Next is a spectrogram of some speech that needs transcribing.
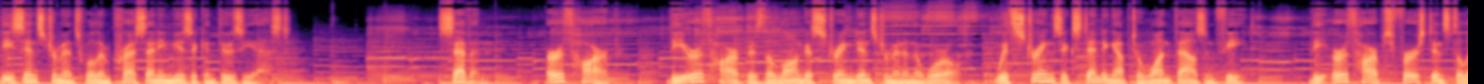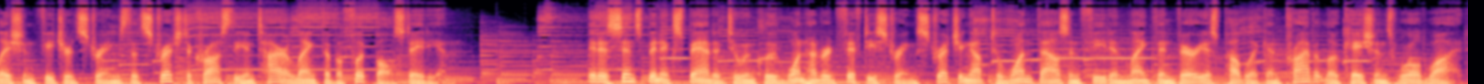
these instruments will impress any music enthusiast. 7. Earth Harp. The earth harp is the longest stringed instrument in the world, with strings extending up to 1,000 feet. The earth harp's first installation featured strings that stretched across the entire length of a football stadium. It has since been expanded to include 150 strings stretching up to 1,000 feet in length in various public and private locations worldwide.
